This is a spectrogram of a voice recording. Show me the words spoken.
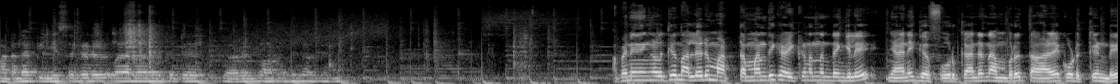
മട്ടന്റെ പീസൊക്കെ വേറെ വേറെ എടുത്തിട്ട് വേറൊരു പാത്രത്തിൽ ആക്കണം. അപ്പം നിങ്ങൾക്ക് നല്ലൊരു മട്ടൻ മന്തി കഴിക്കണം എന്നുണ്ടെങ്കിൽ ഞാൻ ഗഫൂർ ഖാന്റെ നമ്പർ താഴെ കൊടുക്കുന്നുണ്ട്.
